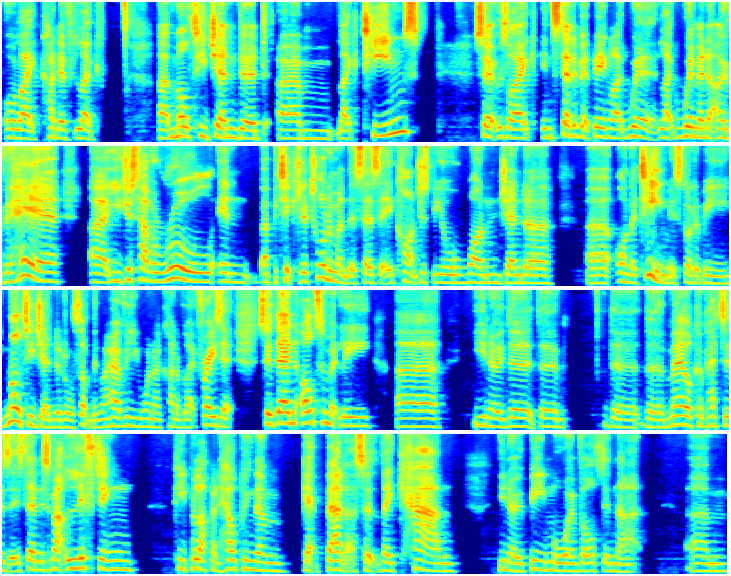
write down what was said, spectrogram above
or like kind of like uh, multi-gendered um like teams. So it was like instead of it being like we're like women over here uh, you just have a rule in a particular tournament that says that it can't just be all one gender uh, on a team. It's got to be multi-gendered or something or however you want to kind of like phrase it. So then ultimately uh, you know the the the the male competitors is then it's about lifting people up and helping them get better so that they can you know be more involved in that um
